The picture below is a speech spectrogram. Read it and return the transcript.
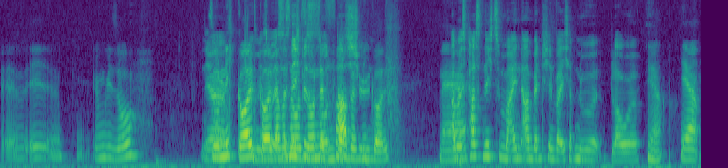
Äh, irgendwie so. Ja, so nicht Gold, Gold, so. aber so, so eine Farbe schön. wie Gold. Nee. Aber es passt nicht zu meinen Armbändchen, weil ich habe nur blaue. Ja. Ja.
